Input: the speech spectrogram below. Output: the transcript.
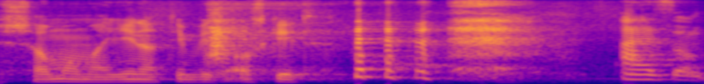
Schauen wir mal, je nachdem, wie es ausgeht. Also,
